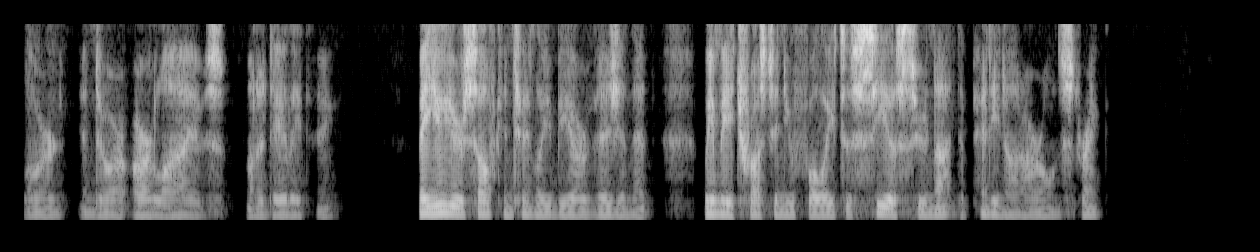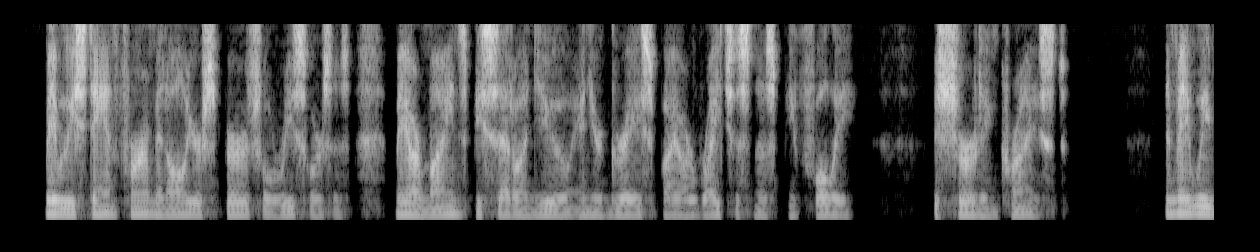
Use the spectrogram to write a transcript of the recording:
Lord, into our, our lives on a daily thing. May you yourself continually be our vision that we may trust in you fully to see us through, not depending on our own strength. May we stand firm in all your spiritual resources. May our minds be set on you and your grace by our righteousness be fully assured in Christ. And may we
